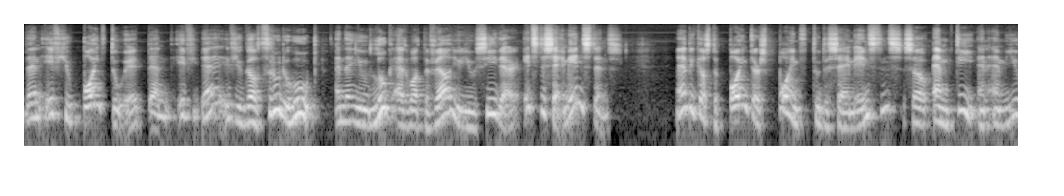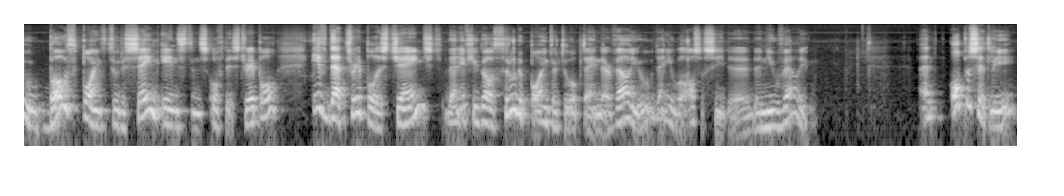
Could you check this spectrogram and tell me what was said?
then if you point to it, then if, eh, if you go through the hoop and then you look at what the value you see there, it's the same instance. Eh, because the pointers point to the same instance, so MT and MU both point to the same instance of this triple. If that triple is changed, then if you go through the pointer to obtain their value, then you will also see the, the new value. And oppositely,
